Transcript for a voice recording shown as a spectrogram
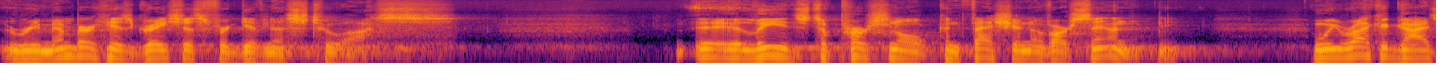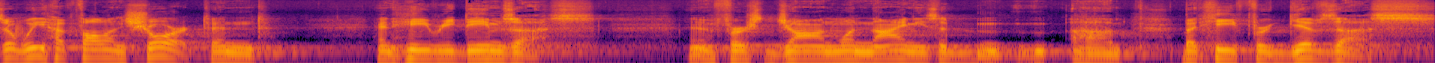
Remember his gracious forgiveness to us. It leads to personal confession of our sin. We recognize that we have fallen short and, and He redeems us. In 1 John 1 9, he said, uh, But He forgives us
